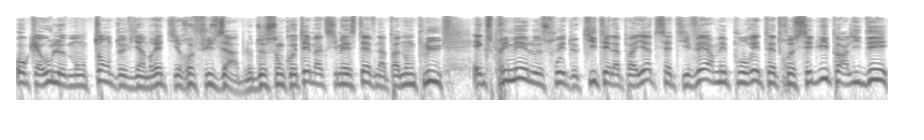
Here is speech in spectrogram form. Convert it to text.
au cas où le montant deviendrait irrefusable. De son côté, Maxime Estève n'a pas non plus exprimé le souhait de quitter la paillade cet hiver, mais pourrait être séduit par l'idée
